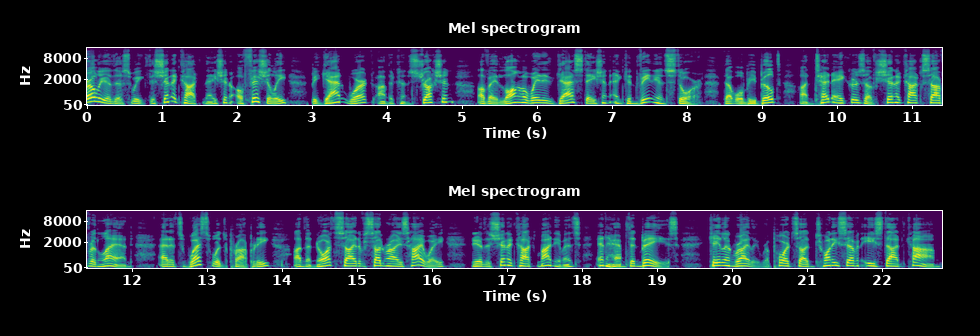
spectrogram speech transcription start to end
Earlier this week, the Shinnecock Nation officially began work on the construction of a long awaited gas station and convenience store that will be built on 10 acres of Shinnecock sovereign land at its Westwoods property on the north side of Sunrise Highway near the Shinnecock Monuments in Hampton Bays. Cailin Riley reports on 27east.com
